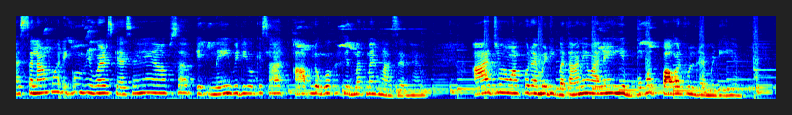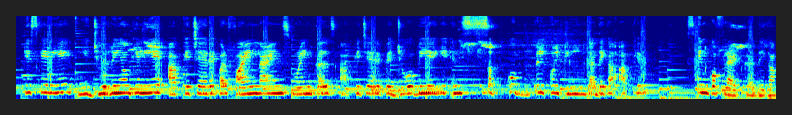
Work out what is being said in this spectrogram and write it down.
अस्सलाम वालेकुम व्यूवर्स कैसे हैं आप सब? एक नई वीडियो के साथ आप लोगों की खिदमत में हाजिर हैं। आज जो हम आपको रेमेडी बताने वाले हैं, ये बहुत पावरफुल रेमेडी है। किसके लिए, ये झुर्रियों के लिए, आपके चेहरे पर फाइन लाइंस रिंकल्स आपके चेहरे पे जो भी है, ये इन सबको बिल्कुल क्लीन कर देगा, आपके स्किन को फ्लैट कर देगा।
